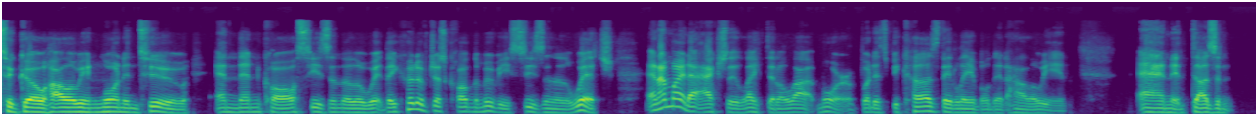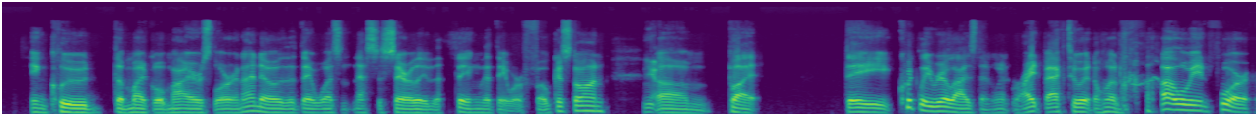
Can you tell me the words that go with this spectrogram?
to go Halloween one and two and then call Season of the Witch, they could have just called the movie Season of the Witch. And I might have actually liked it a lot more, but it's because they labeled it Halloween and it doesn't include the Michael Myers lore. And I know that there wasn't necessarily the thing that they were focused on. Yeah. Um, but they quickly realized and went right back to it on Halloween four.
